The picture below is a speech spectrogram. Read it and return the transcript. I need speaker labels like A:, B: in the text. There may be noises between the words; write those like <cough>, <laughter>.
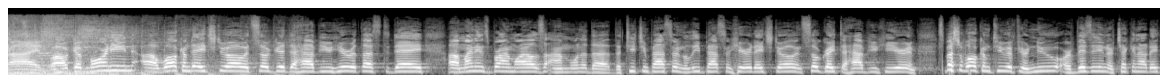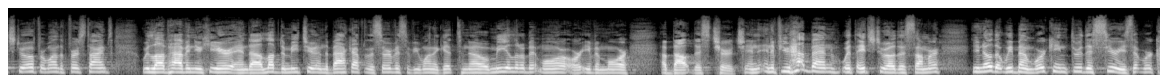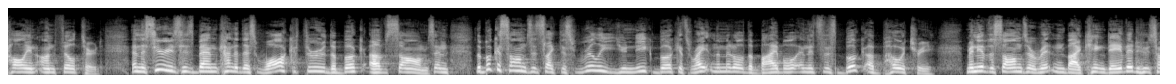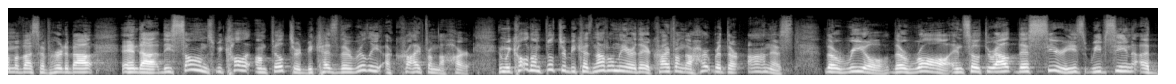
A: right. Well, good morning. Uh, welcome to H2O. It's so good to have you here with us today. Uh, my name is Brian Wiles. I'm one of the, the teaching pastor and the lead pastor here at H2O, and so great to have you here. And special welcome to you if you're new or visiting or checking out H2O for one of the first times. We love having you here and uh, love to meet you in the back after the service if you want to get to know me a little bit more or even more about this church. And, and if you have been with H2O this summer, you know that we've been working through this series that we're calling Unfiltered. And the series has been kind of this walk through the book of Psalms. And the book of Psalms, it's like this really unique book. It's right in the middle of the Bible, and it's this book of poetry. Many of the Psalms are written by King David, who some of us have heard about. And uh, these Psalms, we call it unfiltered because they're really a cry from the heart. And we call it unfiltered because not only are they a cry from the heart, but they're honest they're real, they're raw. And so throughout this series, we've seen a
